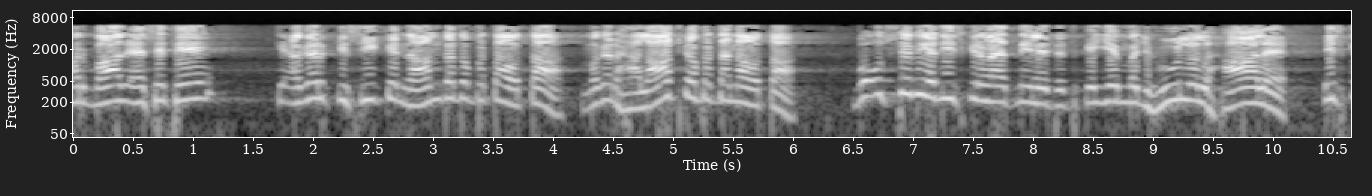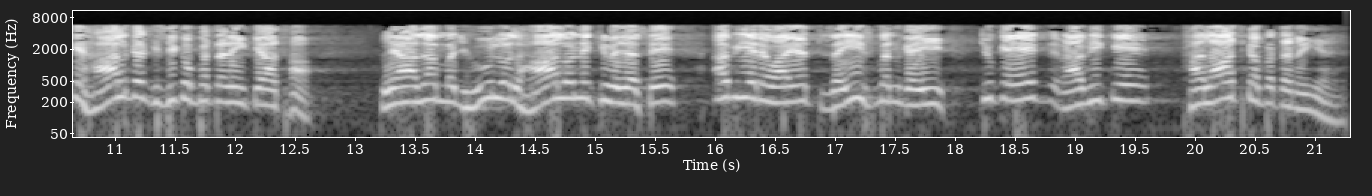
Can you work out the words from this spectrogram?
اور بعض ایسے تھے کہ اگر کسی کے نام کا تو پتا ہوتا مگر حالات کا پتا نہ ہوتا، وہ اس سے بھی حدیث کی روایت نہیں لیتے تھے کہ یہ مجہول الحال ہے۔ اس کے حال کا کسی کو پتہ نہیں کیا تھا۔ لہذا مجہول الحال ہونے کی وجہ سے اب یہ روایت ضعیف بن گئی کیونکہ ایک راوی کے حالات کا پتہ نہیں ہے۔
